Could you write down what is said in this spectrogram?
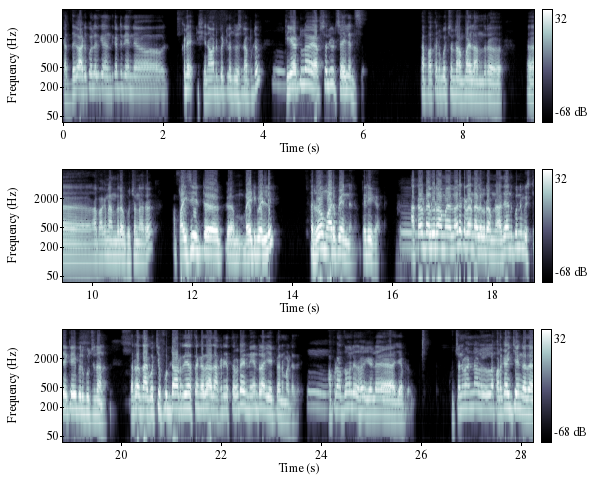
పెద్దగా ఆడుకోలేదు కానీ ఎందుకంటే నేను ఇక్కడే సినిమాటిపిట్లో చూసినప్పుడు ఉమ్, థియేటర్లో అబ్సల్యూట్ సైలెన్స్. ఆ పక్కన కూర్చున్న అమ్మాయిలు అందరూ ఆ పక్కన అందరూ కూర్చున్నారు. ఆ పై సీట్ బయటికి వెళ్ళి రో మారిపోయాను నేను తెలియక. అక్కడ నలుగురు అమ్మాయిలు ఉన్నారు ఇక్కడ నలుగురు అమ్మాయిలు అదే అనుకుని మిస్టేక్ అయ్యి మీరు కూర్చున్నాను. తర్వాత నాకు వచ్చి ఫుడ్ ఆర్డర్ చేస్తాం కదా అది అక్కడ చేస్తా కూడా నేను రా చెప్పాను అనమాట అది. అప్పుడు అర్థం లేదు చెప్పి కూర్చొని వెంటనే వాళ్ళ పలకాయించాం కదా.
